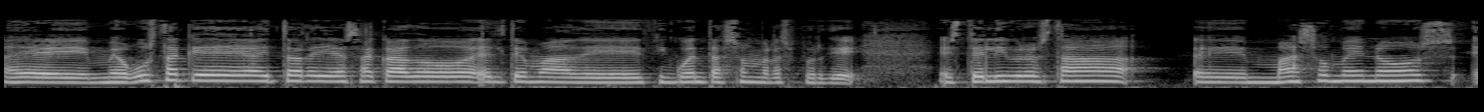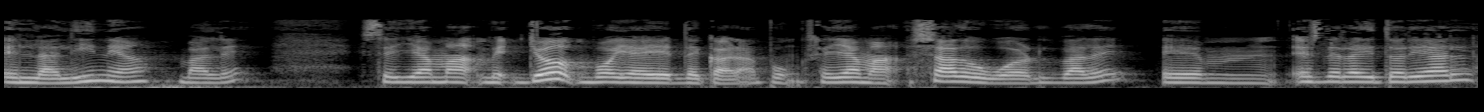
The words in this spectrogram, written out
eh, me gusta que Aitor haya sacado el tema de 50 sombras porque este libro está eh, más o menos en la línea, ¿vale? Se llama, yo voy a ir de cara, pum, se llama Shadow World, ¿vale? Em, es de la editorial,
